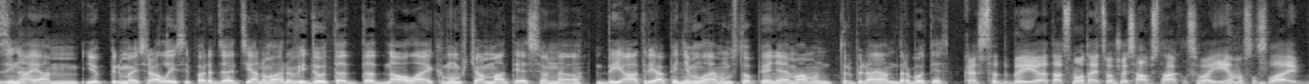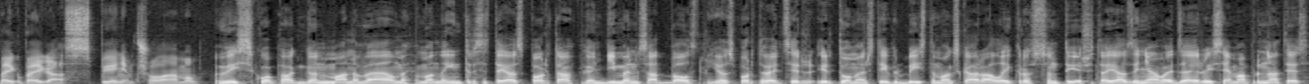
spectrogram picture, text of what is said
zinājām, ja pirmais rallijs ir paredzēts janvāra vidū, tad, tad nav laika mums čamāties. Un uh, bija ātri jāpieņem lēmumus, to pieņēmām un turpinājām darboties. Kas tad bija tāds noteicošais apstākļus vai iemesls, lai beigu beigās pieņemtu šo lēmumu? Viss kopā, gan mana vēlme, mana interese tajā sportā, gan ģimenes atbalsts, jo sporta veids ir, ir tomēr stipri bīstamāks kā rallycross, un tieši tajā ziņā vajadzēja ar visiem aprunāties.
